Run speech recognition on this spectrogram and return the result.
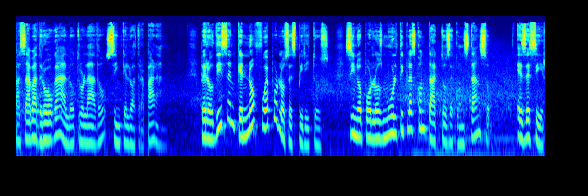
Pasaba droga al otro lado sin que lo atraparan. Pero dicen que no fue por los espíritus, sino por los múltiples contactos de Constanzo, es decir,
